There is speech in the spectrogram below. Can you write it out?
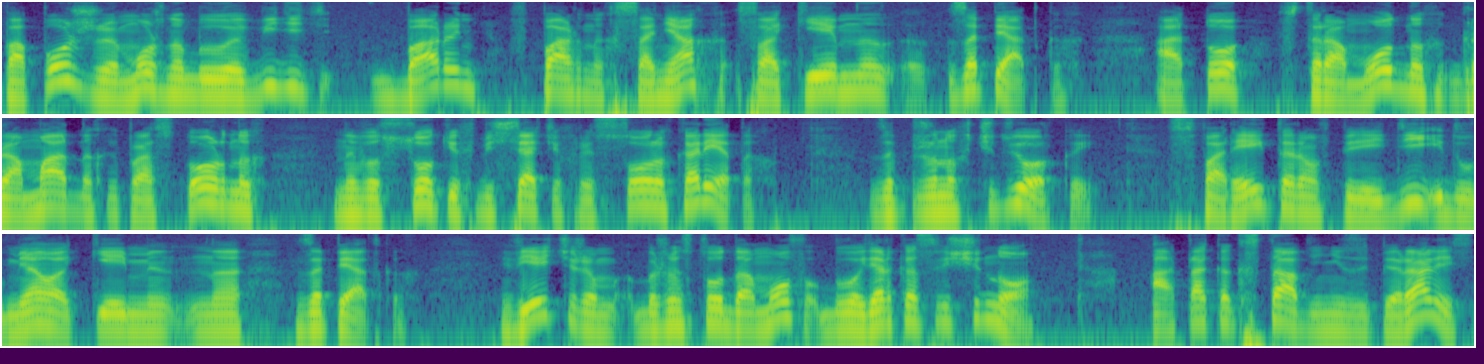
Попозже можно было видеть барынь парных санях с лакеем на запятках, а то в старомодных, громадных и просторных, на высоких висячих рессорах каретах, запряженных четверкой, с форейтером впереди и двумя лакеями на запятках. Вечером большинство домов было ярко освещено, а так как ставни не запирались,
